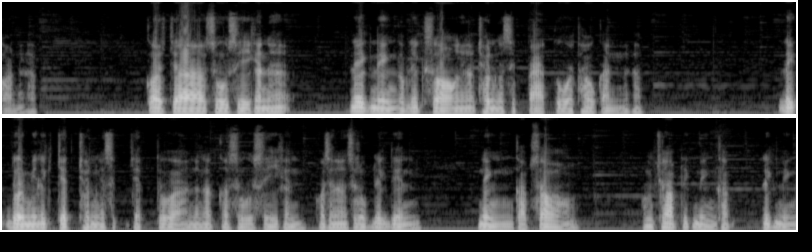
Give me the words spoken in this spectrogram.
ก่อนนะครับ ก็จะสูสีกันนะฮะเลขหนึ่งกับเลขสองนะฮะชนกันสิบแปดตัวเท่ากันนะครับ เลขโดยมีเลขเจ็ดชนกันสิบเจ็ดตัวนะครับ ก็สูสีกัน เพราะฉะนั้นสรุปเลขเด่นหนึ่งกับสองผมชอบเลขหนึ่งครับ เลขหนึ่ง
